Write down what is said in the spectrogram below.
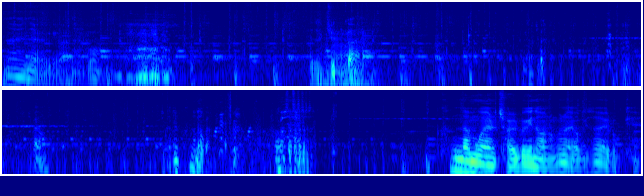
네, 네 여기 가지고 계속 쭉 가. 큰 나무가 아니라 절벽이 나오는구나. 여기서 이렇게.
